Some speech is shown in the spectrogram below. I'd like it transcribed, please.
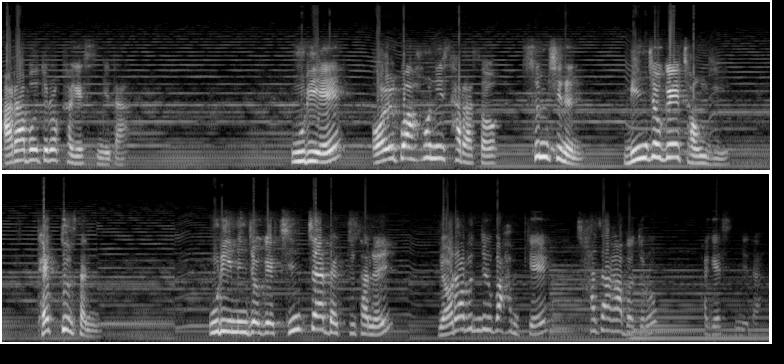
알아보도록 하겠습니다. 우리의 얼과 혼이 살아서 숨쉬는 민족의 정기, 백두산. 우리 민족의 진짜 백두산을 여러분들과 함께 찾아가 보도록 하겠습니다.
